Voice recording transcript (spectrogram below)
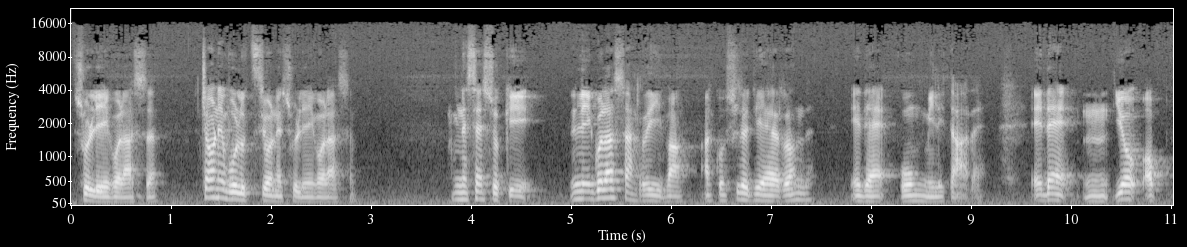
su Legolas. C'è un'evoluzione su Legolas, nel senso che Legolas arriva al consiglio di Elrond ed è un militare. Ed è, mh, mm, io ho,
